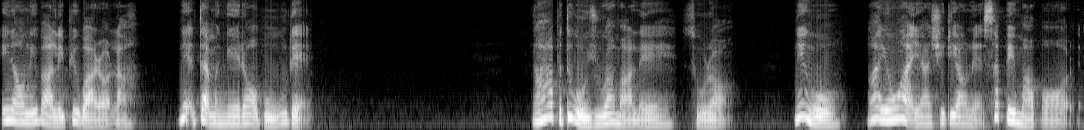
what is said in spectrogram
အိမ်အောင်လေးပါလေးပြုတ်ပါတော့လားနှစ်အသက်မငယ်တော့ဘူးတဲ့ငါကဘသူ့ကိုယူရမှာလဲဆိုတော့နင့်ကိုငါရုံးကအရာရှိတယောက်နဲ့ဆက်ပေးမှာပေါ့တဲ့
